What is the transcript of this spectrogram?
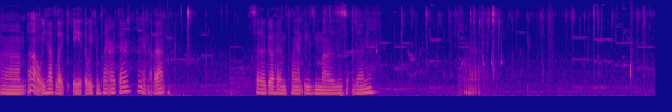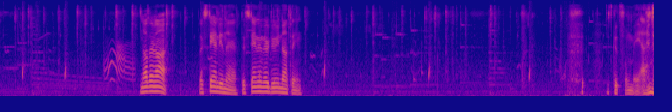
Um, oh, we have, like, eight that we can plant right there? I didn't know that. So, go ahead and plant these muzz, then. Yeah. No, they're not. They're standing there. They're standing there doing nothing. Get so mad.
